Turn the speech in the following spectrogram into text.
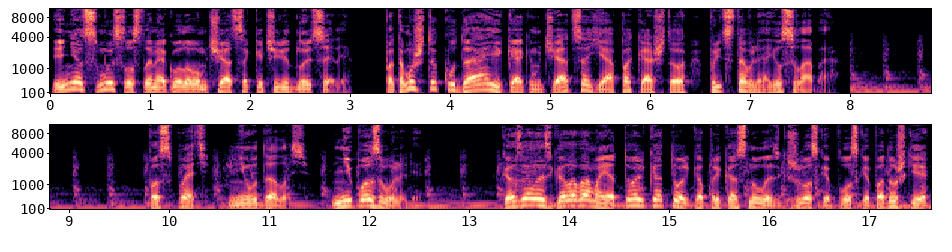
И нет смысла, сломя голову, мчаться к очередной цели. Потому что куда и как мчаться, я пока что представляю слабо. Поспать не удалось. Не позволили. Казалось, голова моя только-только прикоснулась к жесткой плоской подушке,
